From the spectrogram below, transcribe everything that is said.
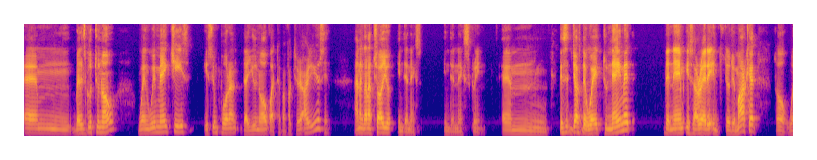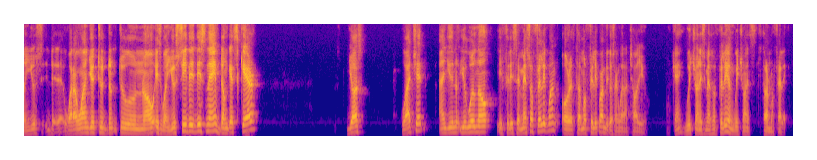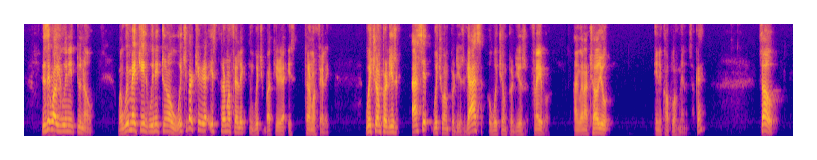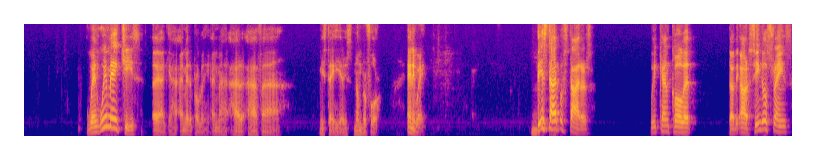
um, but it's good to know when we make cheese, it's important that you know what type of bacteria are you using. And I'm gonna tell you in the next in the next screen. Um, this is just the way to name it. The name is already into the market. So when you what I want you to to know is when you see this name, don't get scared. Just watch it, and you know you will know if it is a mesophilic one or a thermophilic one because I'm gonna tell you. Okay, which one is mesophilic and which one is thermophilic? This is what we need to know. When we make cheese, we need to know which bacteria is thermophilic and which bacteria is thermophilic. Which one produce acid, which one produce gas, or which one produce flavor. I'm going to tell you in a couple of minutes, okay? So, when we make cheese, uh, I made a problem here. I have a mistake here. It's number four. Anyway, this type of starters we can call it that they are single strains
